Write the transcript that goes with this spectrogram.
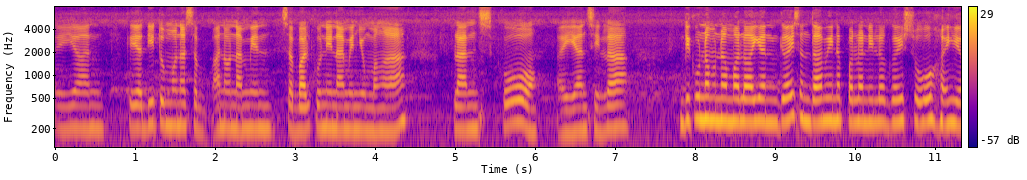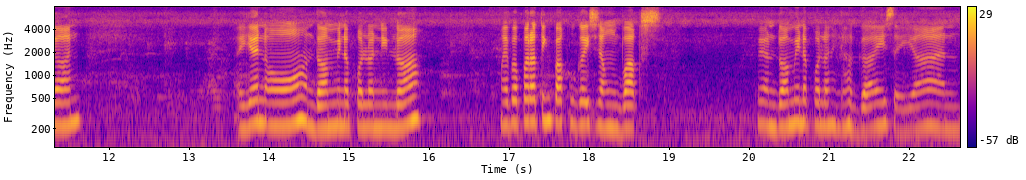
Ayan. Kaya dito muna sa ano namin sa balcony namin yung mga plants ko. Ayan sila. Hindi ko naman namalayan guys. Ang dami na pala nila guys. Oh, ayan. Ayan oh, ang dami na pala nila. May paparating pa ako guys isang box. Ayan, ang dami na pala nila guys. Ayan.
